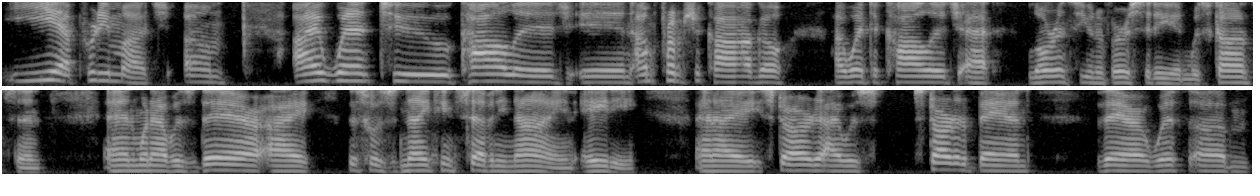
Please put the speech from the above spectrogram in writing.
Yeah, pretty much. Um, I went to college in, I'm from Chicago. I went to college at Lawrence University in Wisconsin. And when I was there, I, this was 1979, 80. And I started, I was, started a band there with um,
